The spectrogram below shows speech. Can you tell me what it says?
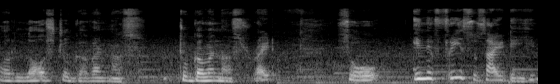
or laws to govern us to govern us right? So in a free society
